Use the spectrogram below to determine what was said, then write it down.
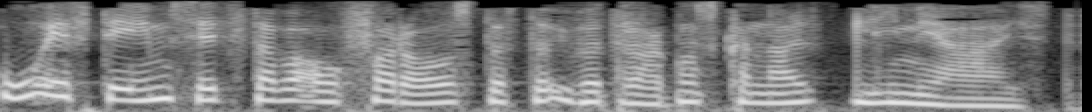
OFDM setzt aber auch voraus, dass der Übertragungskanal linear ist.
